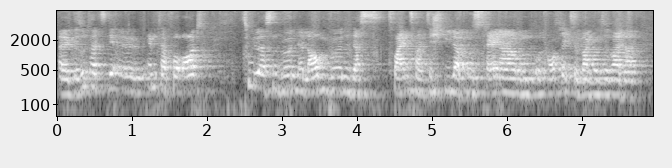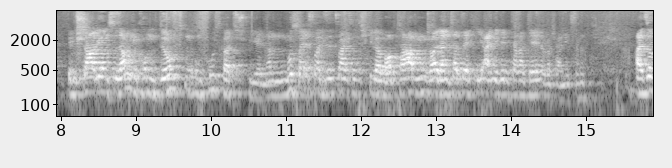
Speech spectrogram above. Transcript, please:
äh, Gesundheitsämter vor Ort zulassen würden, erlauben würden, dass 22 Spieler plus Trainer und, und Auswechselbank und so weiter im Stadion zusammenkommen dürften, um Fußball zu spielen. Dann muss man erstmal diese 22 Spieler überhaupt haben, weil dann tatsächlich einige in Quarantäne wahrscheinlich sind. Also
